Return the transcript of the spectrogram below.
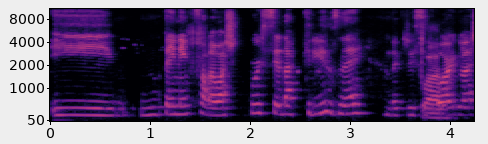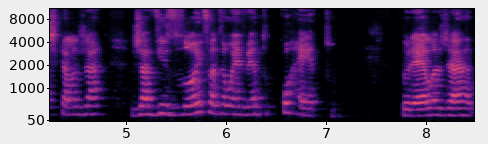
E não tem nem o que falar, eu acho que por ser da Cris, né? Da Cris claro. Borg, eu acho que ela já, já visou em fazer um evento correto. Por ela já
